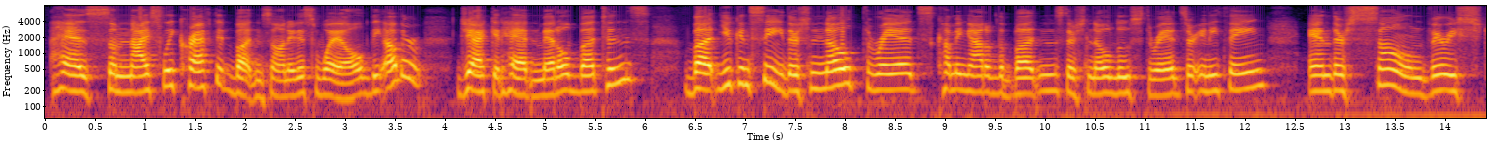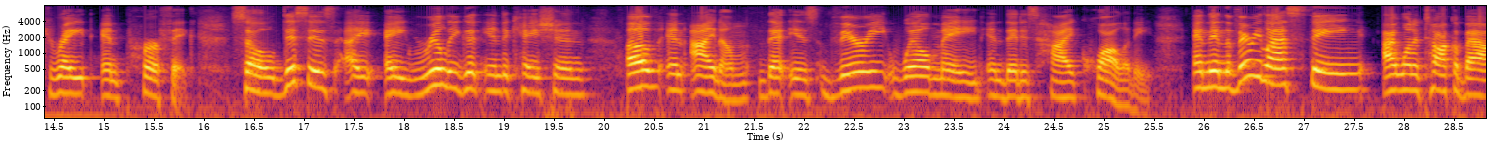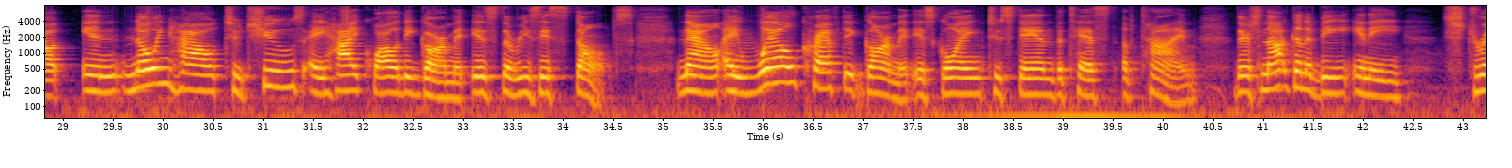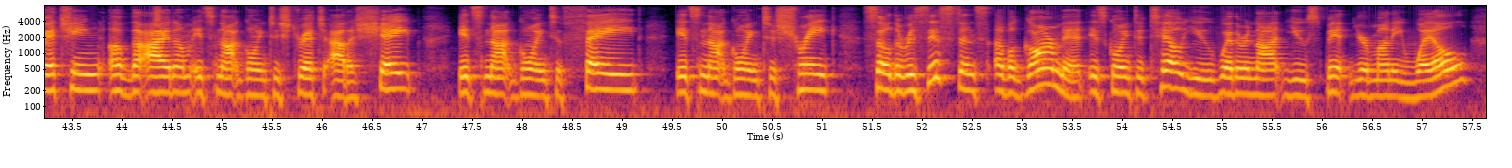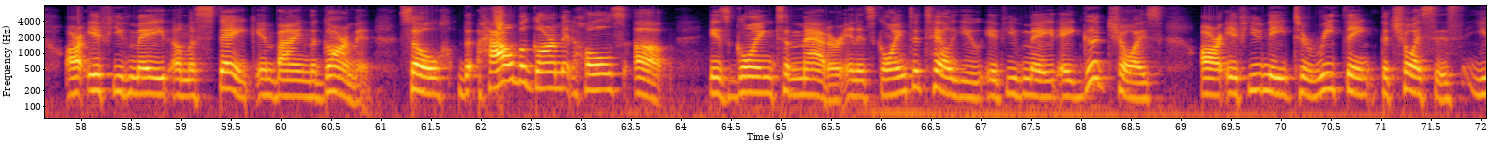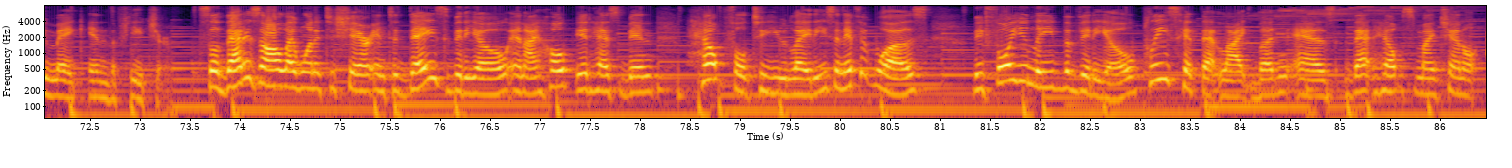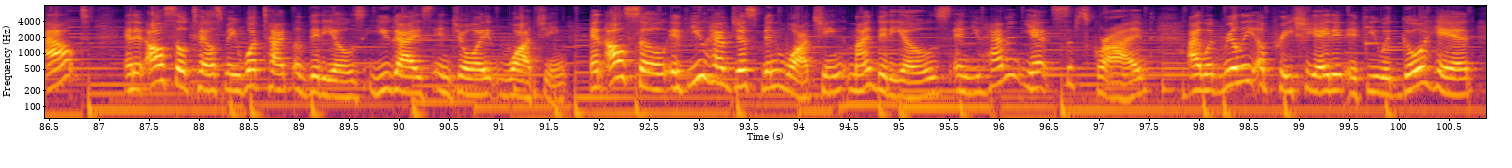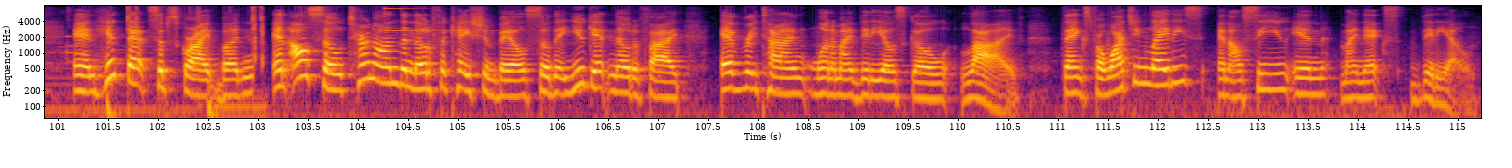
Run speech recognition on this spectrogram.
has some nicely crafted buttons on it as well. The other jacket had metal buttons, but you can see there's no threads coming out of the buttons. There's no loose threads or anything. And they're sewn very straight and perfect. So this is a, a really good indication of an item that is very well made and that is high quality. And then the very last thing I want to talk about in knowing how to choose a high quality garment is the resistance. Now, a well crafted garment is going to stand the test of time. There's not going to be any stretching of the item, it's not going to stretch out of shape, it's not going to fade it's not going to shrink. So the resistance of a garment is going to tell you whether or not you spent your money well or if you've made a mistake in buying the garment. So the, how the garment holds up is going to matter and it's going to tell you if you've made a good choice or if you need to rethink the choices you make in the future. So that is all I wanted to share in today's video and I hope it has been helpful to you ladies and if it was, before you leave the video, please hit that like button as that helps my channel out and it also tells me what type of videos you guys enjoy watching. And also, if you have just been watching my videos and you haven't yet subscribed, I would really appreciate it if you would go ahead and hit that subscribe button and also turn on the notification bell so that you get notified every time one of my videos go live. Thanks for watching ladies and I'll see you in my next video.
